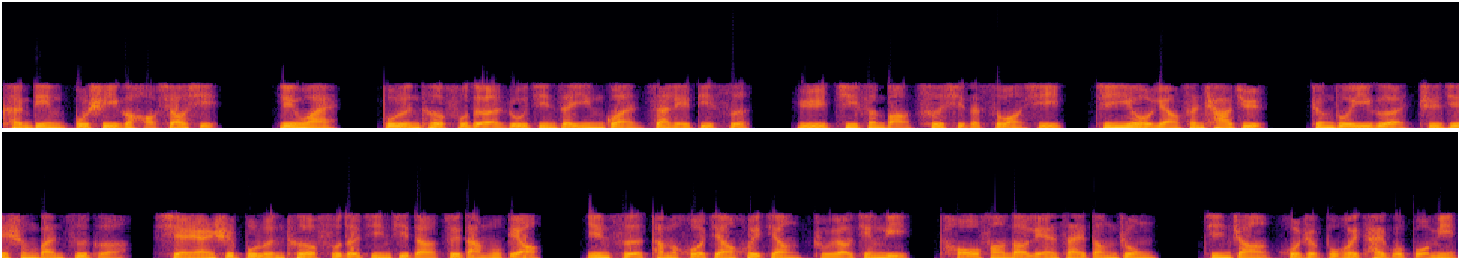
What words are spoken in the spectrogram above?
肯定不是一个好消息。另外，布伦特福德如今在英冠暂列第四，与积分榜次席的斯旺西仅有两分差距，争夺一个直接升班资格，显然是布伦特福德经济的最大目标。因此，他们或将会将主要精力投放到联赛当中。金帐或者不会太过搏命。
